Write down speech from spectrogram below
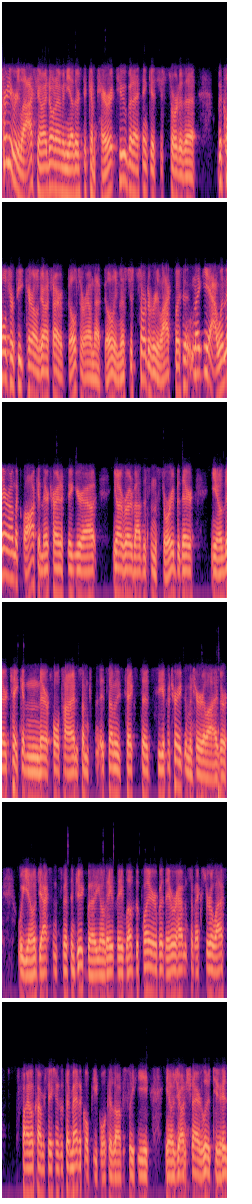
pretty relaxed. You know, I don't have any others to compare it to, but I think it's just sort of the the culture Pete Carroll and John Schneider built around that building. It's just sort of relaxed place. And like, yeah, when they're on the clock and they're trying to figure out, you know, I wrote about this in the story, but they're you know they're taking their full time some some of these picks to see if a trade can materialize or well, you know Jackson Smith-Njigba you know they they love the player but they were having some extra last final conversations with their medical people because obviously he, you know, John Schneider alluded to, his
